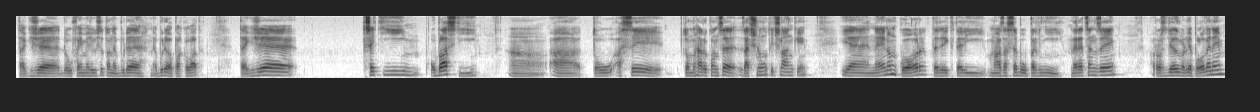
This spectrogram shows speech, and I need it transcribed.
takže doufejme, že už se to nebude, nebude opakovat. Takže třetí oblastí a, a tou asi, to možná dokonce začnou ty články, je nejenom core, tedy který má za sebou první nerecenzi, rozdělen na dvě poloviny.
